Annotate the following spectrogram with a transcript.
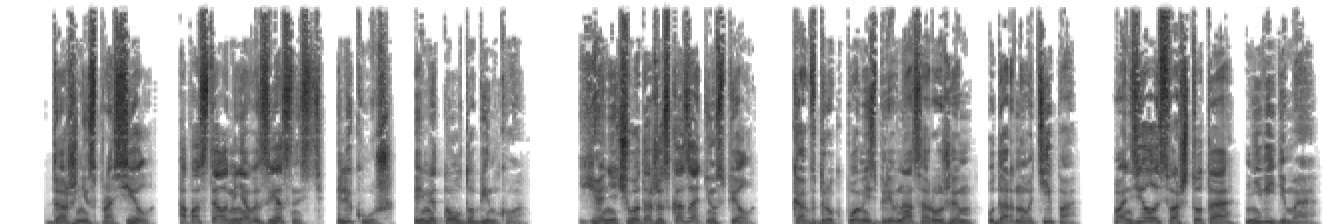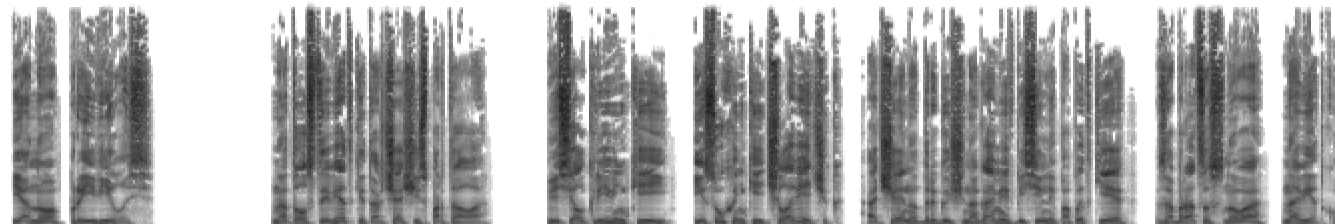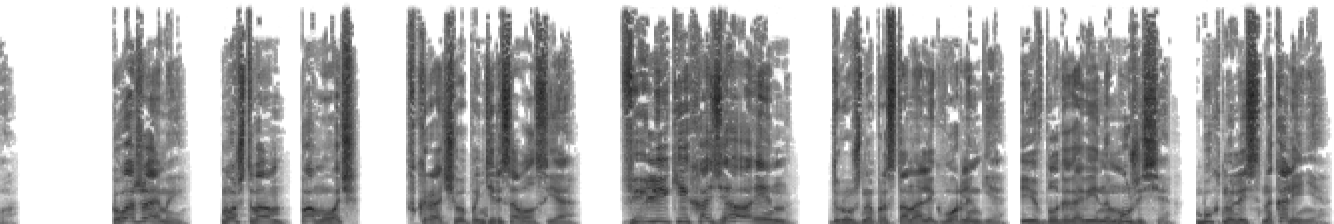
Даже не спросил, а поставил меня в известность Ликуш и метнул дубинку. Я ничего даже сказать не успел, как вдруг помесь бревна с оружием ударного типа вонзилась во что-то невидимое, и оно проявилось. На толстой ветке, торчащей из портала, висел кривенький и сухонький человечек, отчаянно дрыгающий ногами в бессильной попытке забраться снова на ветку. «Уважаемый, может, вам помочь?» Вкратчиво поинтересовался я. «Великий хозяин!» Дружно простонали гворлинги и в благоговейном ужасе бухнулись на колени.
